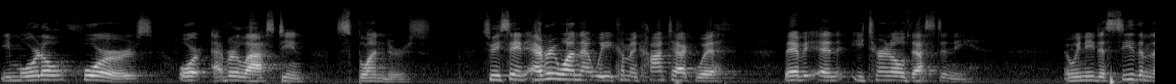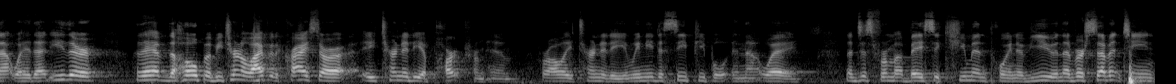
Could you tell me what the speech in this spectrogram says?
Immortal horrors or everlasting splendors. So he's saying everyone that we come in contact with, they have an eternal destiny. And we need to see them that way, that either they have the hope of eternal life with Christ or eternity apart from Him for all eternity. And we need to see people in that way, not just from a basic human point of view. And then verse 17,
